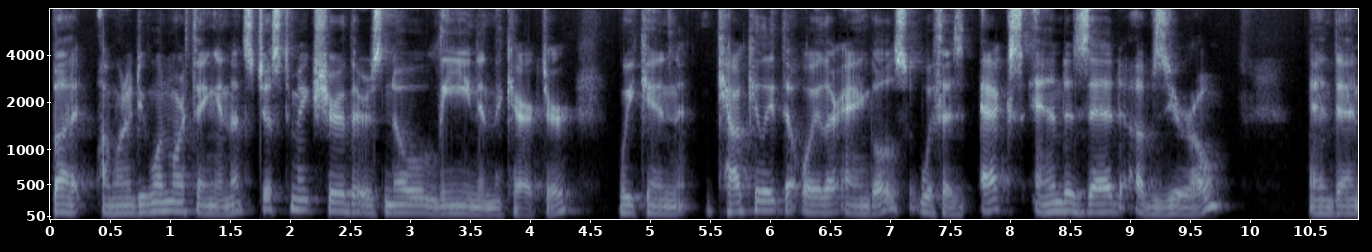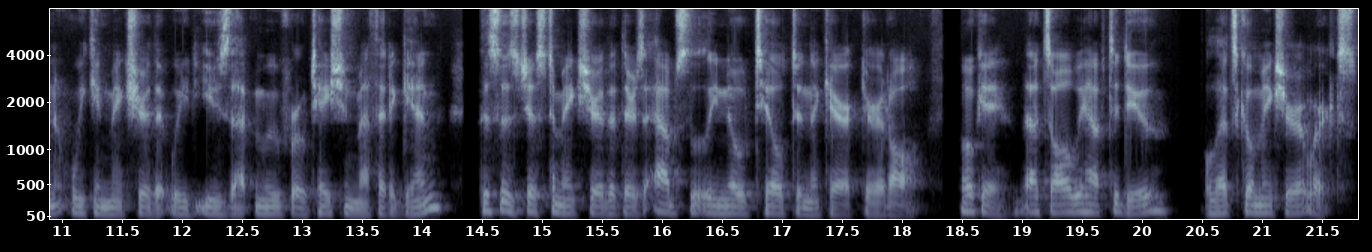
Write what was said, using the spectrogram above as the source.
But I want to do one more thing, and that's just to make sure there's no lean in the character we can calculate the Euler angles with an x and a z of zero. And then we can make sure that we use that move rotation method again. This is just to make sure that there's absolutely no tilt in the character at all. Okay, that's all we have to do. Well, let's go make sure it works.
